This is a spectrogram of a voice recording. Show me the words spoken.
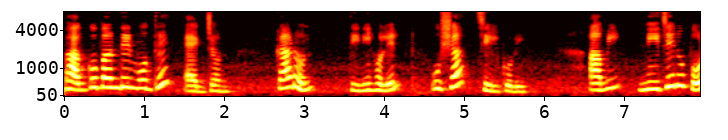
ভাগ্যবানদের মধ্যে একজন, কারণ তিনি হলেন উষা চিলকুড়ি। আমি নিজের উপর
